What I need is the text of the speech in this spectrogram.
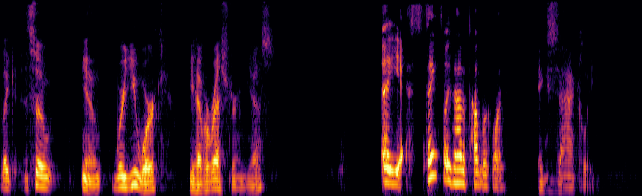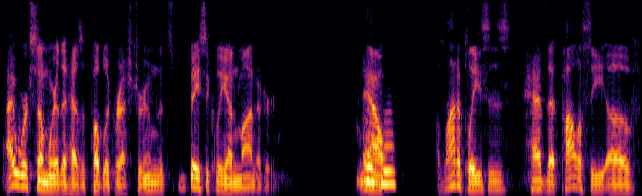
like so, you know, where you work, you have a restroom, yes? Uh, yes, thankfully not a public one. Exactly. I work somewhere that has a public restroom that's basically unmonitored. Now, a lot of places have that policy of,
